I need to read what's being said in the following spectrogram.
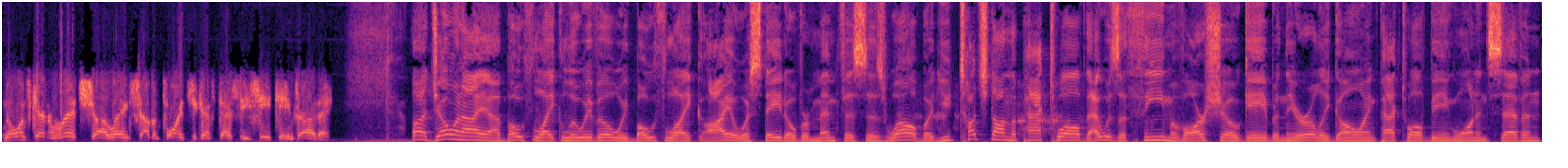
no one's getting rich uh, laying seven points against SEC teams, are they? Uh, Joe and I uh, both like Louisville. We both like Iowa State over Memphis as well. But you touched on the Pac-12. That was a theme of our show, Gabe, in the early going. Pac-12 being one and seven,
